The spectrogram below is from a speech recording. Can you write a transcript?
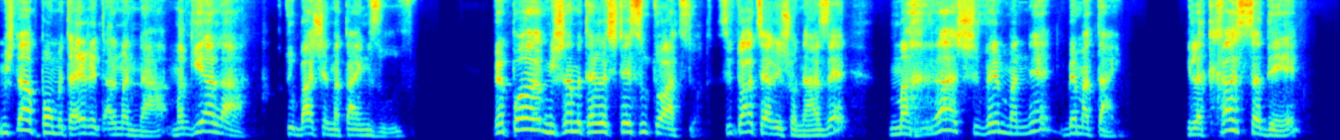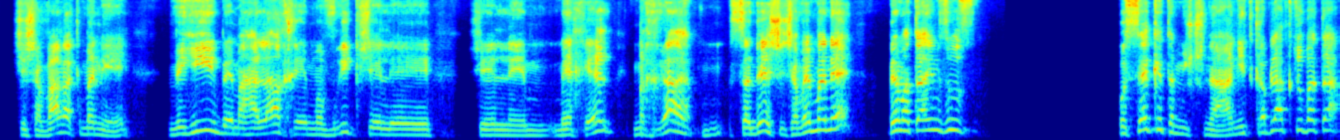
המשנה פה מתארת אלמנה, מגיע לה כתובה של 200 זוז, ופה המשנה מתארת שתי סיטואציות. סיטואציה הראשונה זה, מכרה שווה מנה ב-200. היא לקחה שדה ששווה רק מנה, והיא במהלך אה, מבריק של, אה, של אה, מכר, מכרה שדה ששווה מנה ב-200 זוז. פוסקת המשנה, נתקבלה כתובתה.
